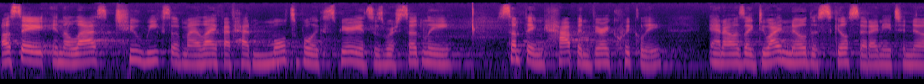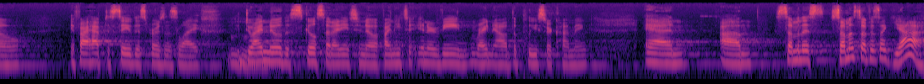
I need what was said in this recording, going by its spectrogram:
i'll say in the last two weeks of my life i've had multiple experiences where suddenly something happened very quickly. And i was like do i know the skill set i need to know if i have to save this person's life? Do i know the skill set i need to know if i need to intervene right now? The police are coming. And um, some of this, some of the stuff is like, yeah,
